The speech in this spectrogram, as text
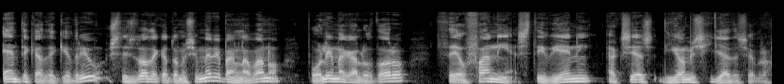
11 Δεκεμβρίου στις 12 το μεσημέρι. Επαναλαμβάνω, πολύ μεγάλο δώρο. Θεοφάνεια στη Βιέννη αξίας 2.500 ευρώ.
